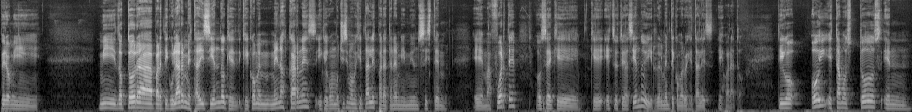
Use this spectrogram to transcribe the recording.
pero mi, mi doctora particular me está diciendo que, que come menos carnes y que come muchísimos vegetales para tener mi immune system eh, más fuerte. O sea que, que, esto estoy haciendo y realmente comer vegetales es barato. Digo, hoy estamos todos en,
